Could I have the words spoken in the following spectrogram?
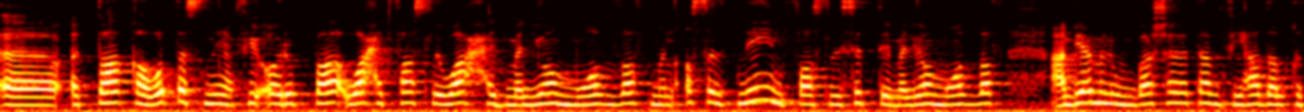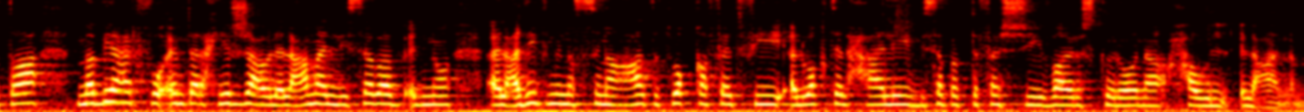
الطاقة والتصنيع في أوروبا 1.1 مليون موظف من أصل 2.6 مليون موظف عم بيعملوا مباشرة في هذا القطاع. ما بيعرفوا إمتى رح يرجعوا للعمل لسبب أنه العديد من الصناعات توقفت في الوقت الحالي بسبب تفشي فيروس كورونا حول العالم.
